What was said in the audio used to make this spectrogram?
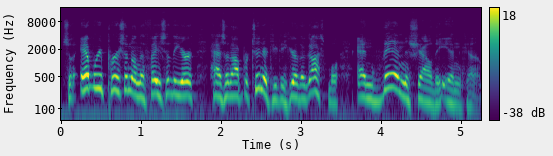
So every person on the face of the earth has an opportunity to hear the gospel, and then shall the end come.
